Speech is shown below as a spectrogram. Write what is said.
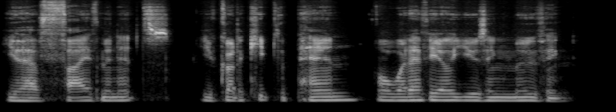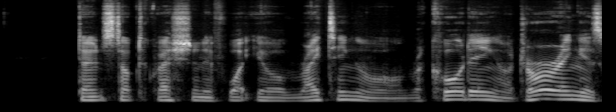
You have five minutes, you've got to keep the pen or whatever you're using moving. Don't stop to question if what you're writing or recording or drawing is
